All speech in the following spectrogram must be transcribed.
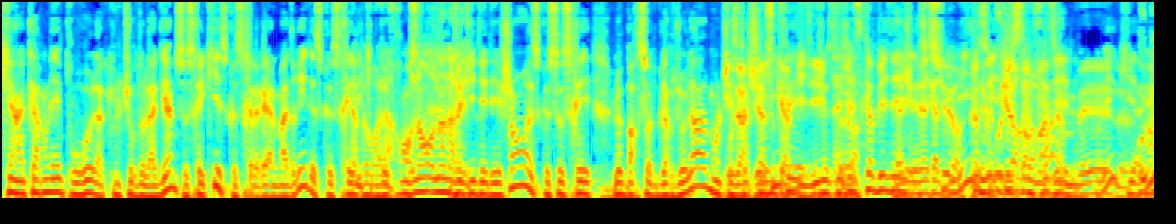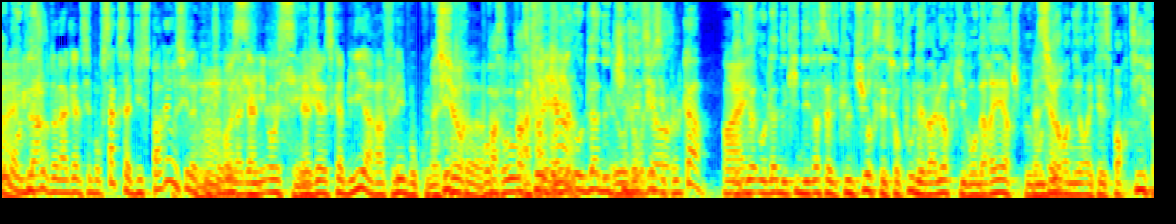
qui a incarné pour eux la culture de la gagne, ce serait qui? Est-ce que ce serait le Real Madrid? Est-ce que ce serait ah ben l'équipe de France de Didier Deschamps? Est-ce que ce serait le Barça de Guardiola, Manchester City? Bien sûr. Comme le cœur Oui, qui a la culture de la gagne. C'est pour ça que ça disparaît aussi, la culture de la gagne. La Kabylie a raflé beaucoup de titres. Parce qu'au-delà de qui détient, c'est plus le cas. Au-delà de qui détient cette culture, c'est surtout les valeurs qui vont derrière. Je peux vous dire, en ayant été sportif,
